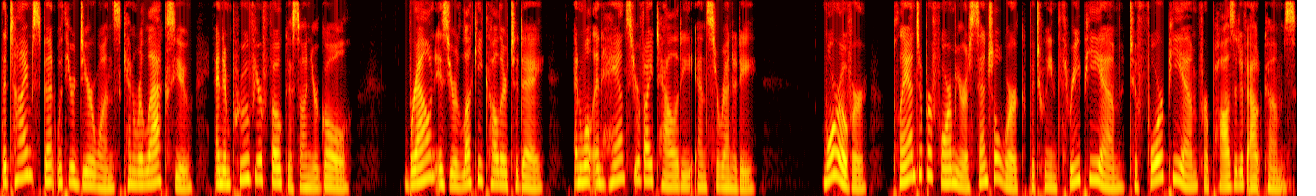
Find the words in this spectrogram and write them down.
The time spent with your dear ones can relax you and improve your focus on your goal. Brown is your lucky color today and will enhance your vitality and serenity. Moreover, Plan to perform your essential work between 3 p.m. to 4 p.m. for positive outcomes.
